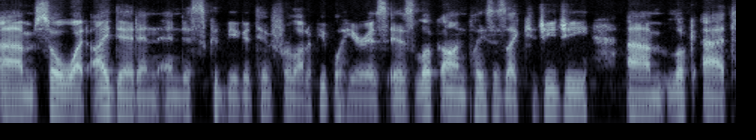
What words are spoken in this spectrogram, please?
Um, so what I did, and and this could be a good tip for a lot of people here, is is look on places like Kijiji, um, look at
